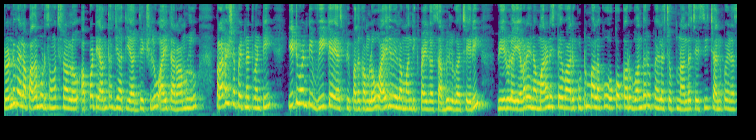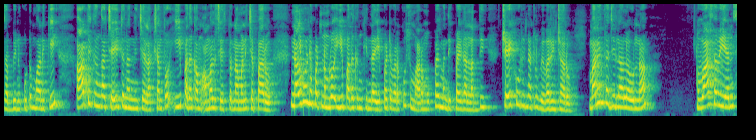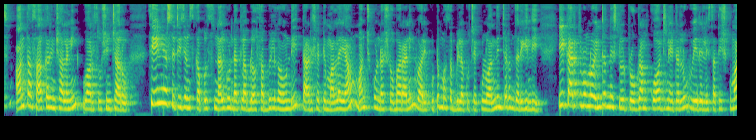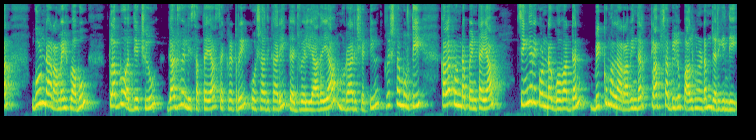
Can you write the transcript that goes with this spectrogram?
రెండు వేల పదమూడు సంవత్సరాల్లో అప్పటి అంతర్జాతీయ అధ్యక్షులు అయిత రాములు ప్రవేశపెట్టినటువంటి ఇటువంటి వికేఎస్పి పథకంలో ఐదు వేల మందికి పైగా సభ్యులుగా చేరి వీరిలో ఎవరైనా మరణిస్తే వారి కుటుంబాలకు ఒక్కొక్కరు వంద రూపాయల చొప్పున అందచేసి చనిపోయిన సభ్యుని కుటుంబానికి ఆర్థికంగా చేయుతనందించే లక్ష్యంతో ఈ పథకం అమలు చేస్తున్నామని చెప్పారు. నల్గొండ పట్టణంలో ఈ పథకం కింద ఇప్పటి వరకు సుమారు ముప్పై మందికి పైగా లబ్ధి చేకూరినట్లు వివరించారు. మరింత జిల్లాలో ఉన్న వాస్తవియన్స్ అంతా సహకరించాలని వారు సూచించారు. సీనియర్ సిటిజన్స్ కపుల్స్ నల్గొండ క్లబ్లో సభ్యులుగా ఉండి తాడిశెట్టి మల్లయ్య మంచుకొండ శోభారాణి వారి కుటుంబ సభ్యులకు చెక్కులు అందించడం జరిగింది. ఈ కార్యక్రమంలో ఇంటర్నేషనల్ ప్రోగ్రామ్ కోఆర్డినేటర్లు వీరెల్లి సతీష్ కుమార్ గుండా రమేష్ బాబు క్లబ్బు అధ్యక్షులు గజ్వెల్లి సత్తయ్య సెక్రటరీ కోశాధికారి గజ్వెల్ యాదయ్య మురారి శెట్టి కృష్ణమూర్తి కలకొండ పెంటయ్య సింగరికొండ గోవర్ధన్ బిక్కుమల్ల రవీందర్ క్లబ్ సభ్యులు పాల్గొనడం జరిగింది.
